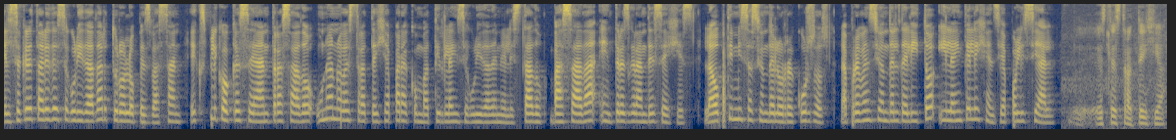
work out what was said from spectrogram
El secretario de Seguridad Arturo López Bazán explicó que se han trazado una nueva estrategia para combatir la inseguridad en el Estado, basada en tres grandes ejes, la optimización de los recursos, la prevención del delito y la inteligencia policial. Esta estrategia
